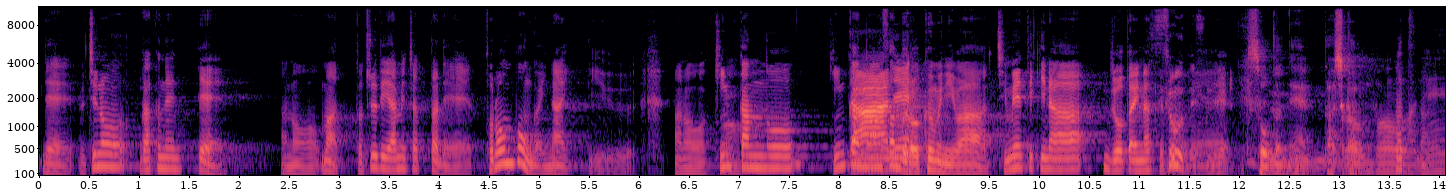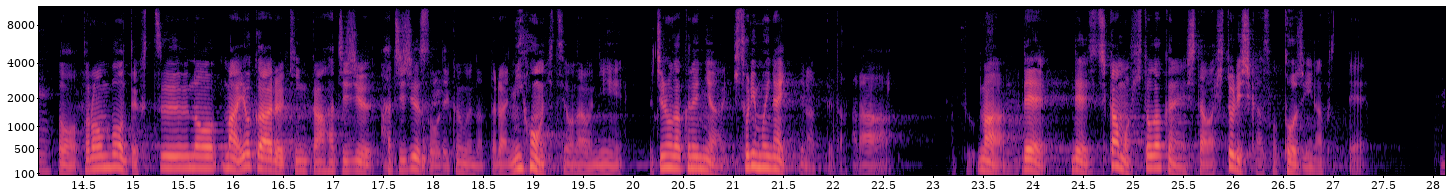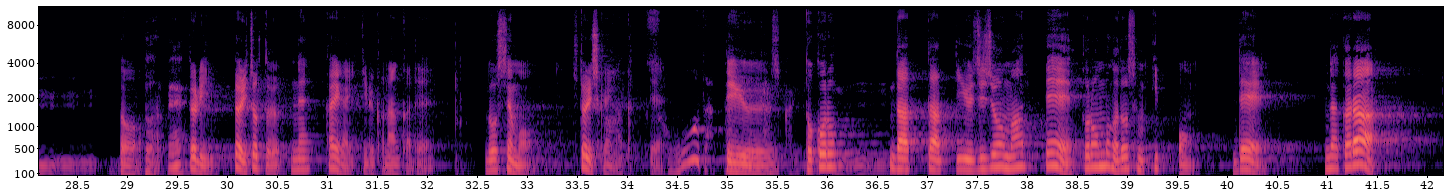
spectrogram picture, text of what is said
でうちの学年ってあの、まあ、途中で辞めちゃったでトロンボーンがいないっていうあの金管の金管のアンサンブルを組むには致命的な状態になってるそのでうですね。そうだね。確かに。ボンボンはねそう。トロンボーンって普通の、まあ、よくある金管 80, 80層で組むんだったら2本必要なのにうちの学年には1人もいないってなってたからまあででしかも1学年下は1人しかそ当時いなくってそう。そうだね。一人一人ちょっとね海外行ってるかなんかでどうしても一人しかいなくて。っそうだていうところだったっていう事情もあってトロンボーンがどうしても1本でだから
